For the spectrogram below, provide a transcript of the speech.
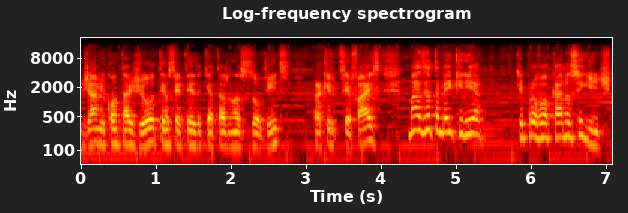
já me contagiou, tenho certeza que até os nossos ouvintes, para aquilo que você faz. Mas eu também queria te provocar no seguinte:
